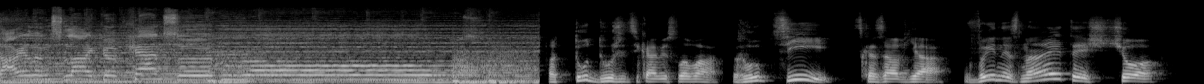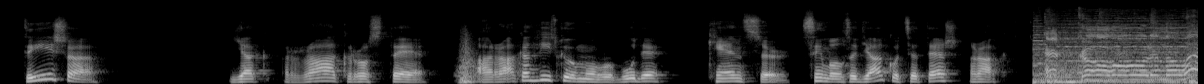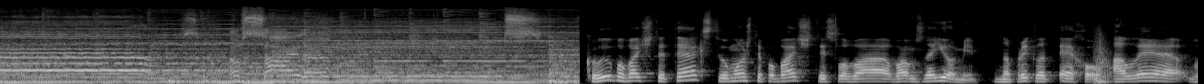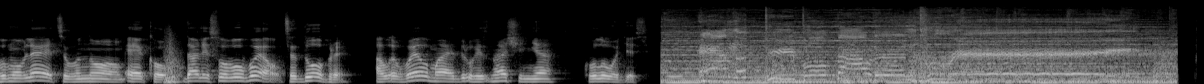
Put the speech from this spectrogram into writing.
Silence like a cancer grows. А тут дуже цікаві слова. Глупці, сказав я. Ви не знаєте, що тиша як рак росте, а рак англійською мовою буде cancer. Символ зодіаку це теж рак. Коли ви побачите текст, ви можете побачити слова вам знайомі, наприклад, ехо, але вимовляється воно еко. Далі слово well – це добре, але well має друге значення колодязь.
